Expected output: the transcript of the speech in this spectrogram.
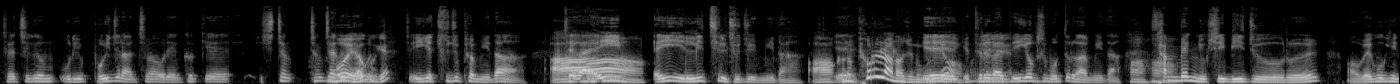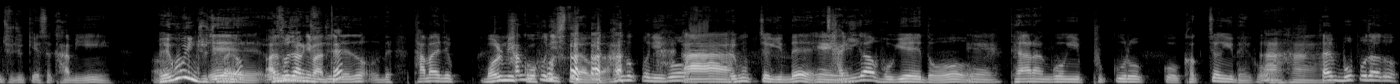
제가 지금 우리 보이진 않지만 우리 앵커께 시청 청취자들 뭐예요, 그게? 이게 주주표입니다. 아. 제가 A A127 주주입니다. 아, 그럼 예. 표를 나눠주는군요. 예, 이렇게 들어갈 예. 때 이게 없으면 못 들어갑니다. 아하. 362주를 어, 외국인 주주께서 감히 어, 외국인 주주가요? 안 외국인 소장님한테? 주주인데도, 네, 다만 이제 뭘 믿고? 한국 분이시더라고요. 한국 분이고 아. 외국적인데 예, 예. 자기가 보기에도 예. 대한항공이 부끄럽고 걱정이 되고 아하. 그다음에 무엇보다도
